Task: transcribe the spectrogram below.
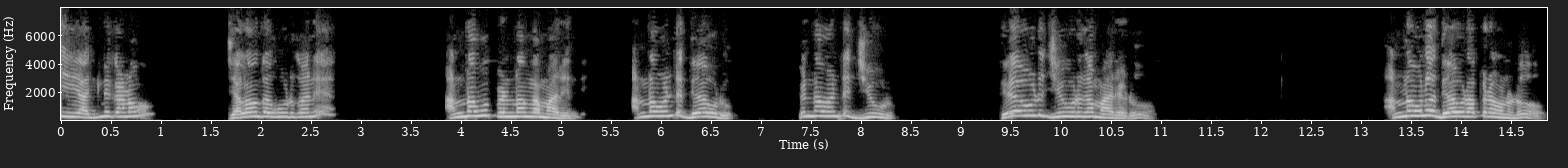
ఈ అగ్ని కణం జలంతో కూడుకొని అన్నము పిండంగా మారింది. అన్నం అంటే దేవుడు పిండం అంటే జీవుడు. దేవుడు జీవుడుగా మారాడు. అన్నంలో దేవుడు అక్కడే ఉన్నాడు.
